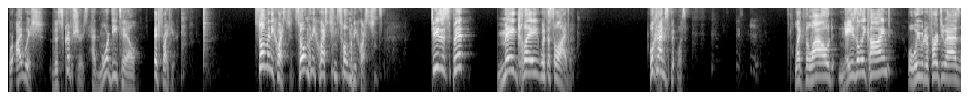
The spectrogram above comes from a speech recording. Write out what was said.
where I wish the scriptures had more detail, it's right here. So many questions, so many questions, so many questions. Jesus spit, made clay with the saliva. What kind of spit was it? Like the loud, nasally kind? What we would refer to as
